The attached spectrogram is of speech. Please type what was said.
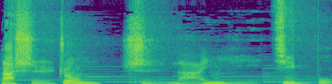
那始终是难以进步。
